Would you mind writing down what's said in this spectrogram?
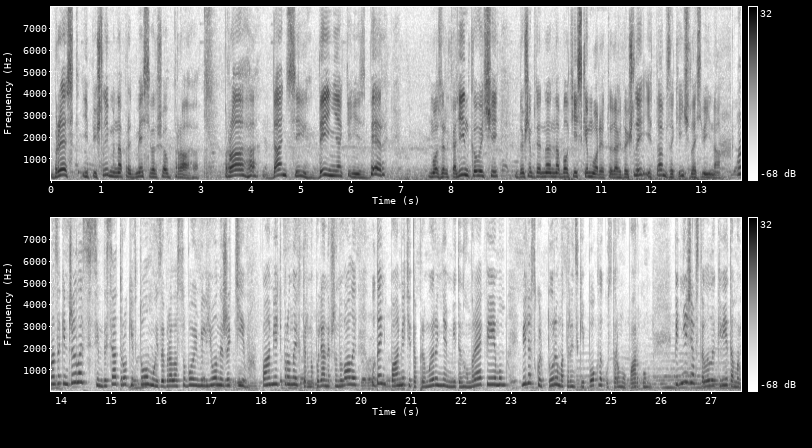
Брест і пішли ми на предмісті Варшав Прага. Прага, Данці, Диня, Кінізберг, Мозер Калінковичі, дійшли на, на Балтійське море туди дійшли, і там закінчилась війна. Вона закінчилась 70 років тому і забрала з собою мільйони життів. Пам'ять про них тернополяни вшанували у День пам'яті та примирення мітингом реквіємом біля скульптури Материнський поклик у старому парку. Підніжжя встелили квітами.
